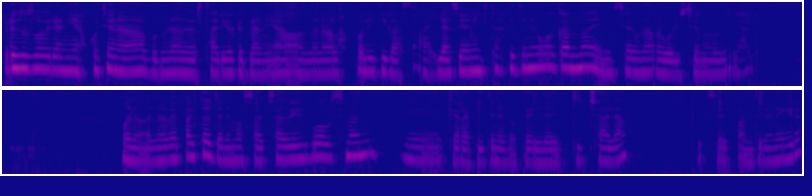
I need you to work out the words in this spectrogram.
pero su soberanía es cuestionada por un adversario que planea abandonar las políticas aislacionistas que tiene Wakanda e iniciar una revolución mundial. Bueno, en el reparto tenemos a Chadwick Boseman, eh, que repite en el papel de T'Challa, que es el Pantera Negra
